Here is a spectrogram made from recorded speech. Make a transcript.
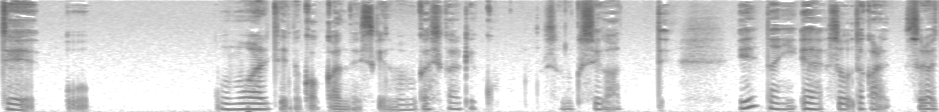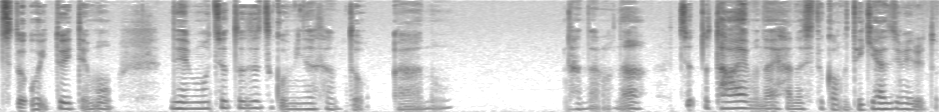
て思われてるのか分かんないですけど、昔から結構その癖があって。え？何？えそうだからそれはちょっと置いといてもでもうちょっとずつこう皆さんとあのなんだろうな。ちょっとたわいもない話とかもでき始めると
